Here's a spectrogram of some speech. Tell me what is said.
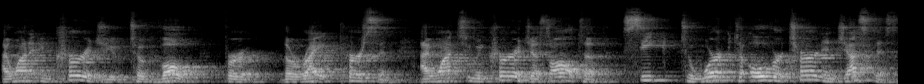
I want to encourage you to vote for the right person. I want to encourage us all to seek to work to overturn injustice.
